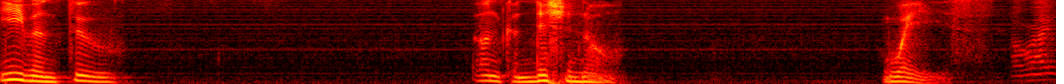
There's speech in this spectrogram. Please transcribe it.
Even through unconditional ways. All right.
